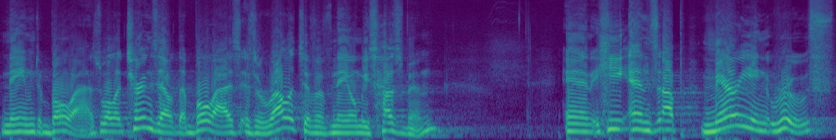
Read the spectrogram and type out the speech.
named Boaz. Well, it turns out that Boaz is a relative of Naomi's husband, and he ends up marrying Ruth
